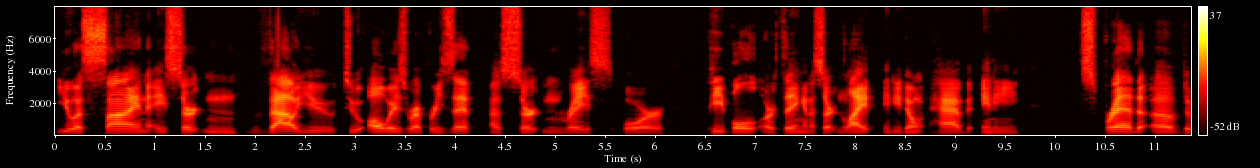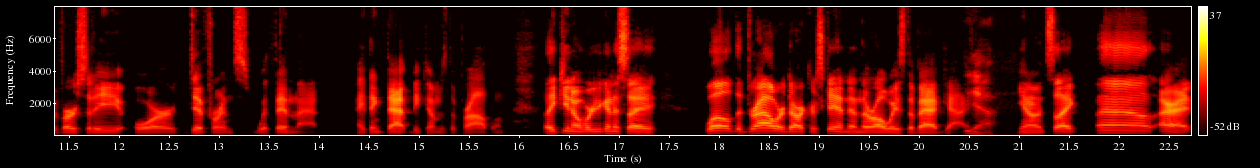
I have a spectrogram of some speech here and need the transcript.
you assign a certain value to always represent a certain race or people or thing in a certain light and you don't have any spread of diversity or difference within that. I think that becomes the problem. Like, you know, where you're going to say, well, the drow are darker skinned and they're always the bad guy. Yeah. You know, it's like, well, all right,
